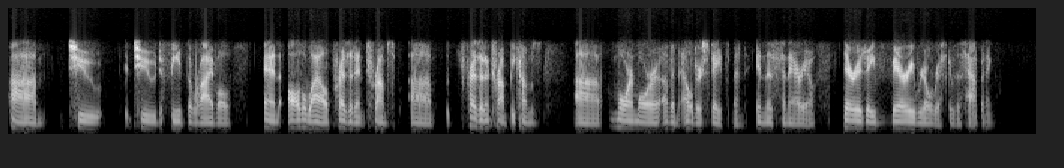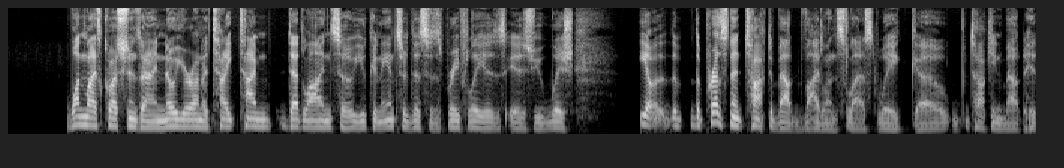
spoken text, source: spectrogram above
um, to to defeat the rival, and all the while President Trump's uh, President Trump becomes uh, more and more of an elder statesman in this scenario there is a very real risk of this happening. One last question. And I know you're on a tight time deadline, so you can answer this as briefly as, as you wish. You know, the, the president talked about violence last week, uh, talking about his,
